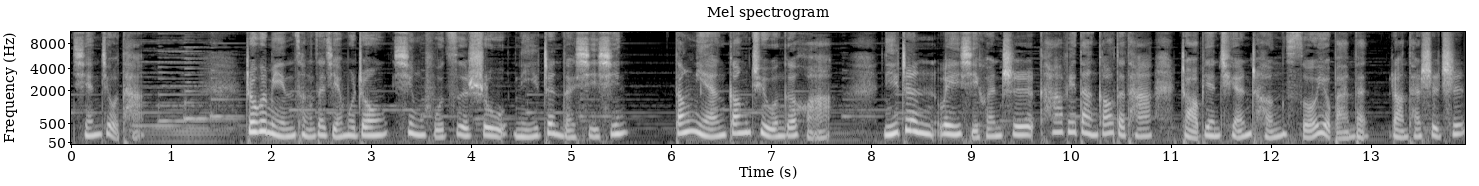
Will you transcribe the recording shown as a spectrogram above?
迁就她。周慧敏曾在节目中幸福自述倪震的细心。当年刚去温哥华，倪震为喜欢吃咖啡蛋糕的他找遍全城所有版本。让他试吃，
